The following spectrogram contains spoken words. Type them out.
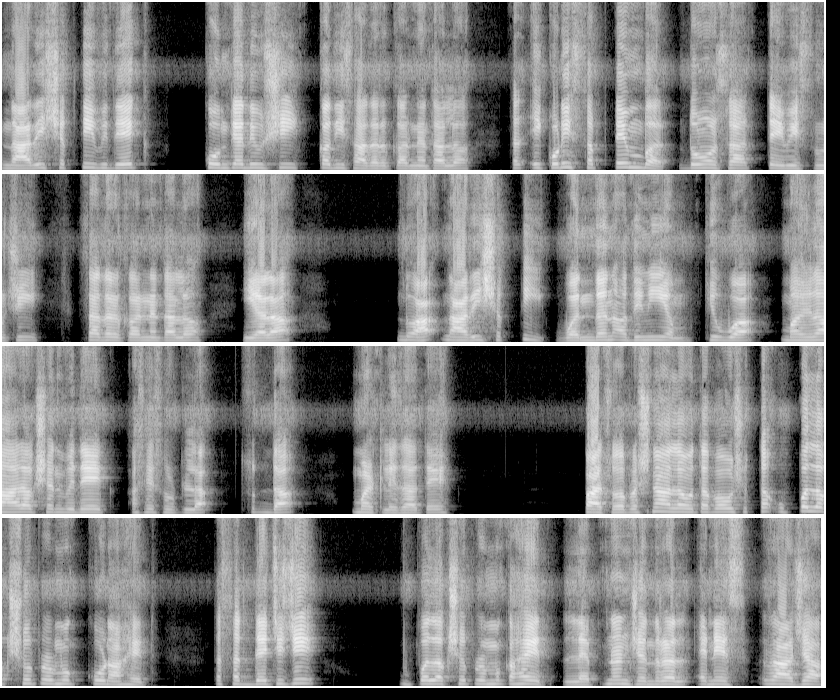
नारी शक्ती विधेयक कोणत्या दिवशी कधी सादर करण्यात आलं? तर एकोणीस सप्टेंबर दोन हजार तेवीस रोजी सादर करण्यात आलं. याला ना- नारी शक्ती वंदन अधिनियम किंवा महिला आरक्षण विधेयक असे सुटला सुद्धा म्हटले जाते. पाचवा प्रश्न आला होता पाहू शकता उपलक्ष प्रमुख कोण आहेत? तर सध्याचे जे उपलक्ष प्रमुख आहेत lieutenant general N S Raja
